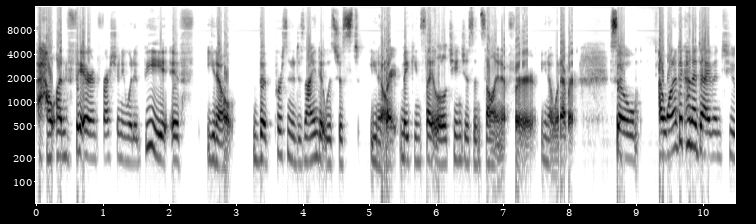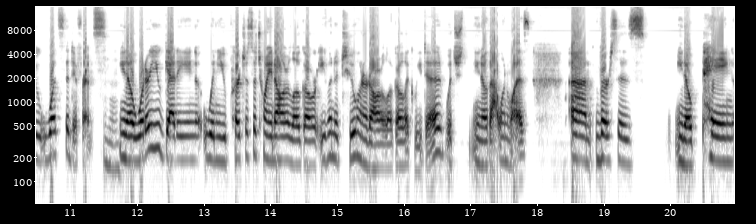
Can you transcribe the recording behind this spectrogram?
how unfair and frustrating would it be if, you know, the person who designed it was just, you know, Right. making slight little changes and selling it for, you know, whatever. So I wanted to kind of dive into what's the difference. Mhm. You know, what are you getting when you purchase a $20 logo or even a $200 logo like we did, which, you know, that one was, um, versus, you know, paying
